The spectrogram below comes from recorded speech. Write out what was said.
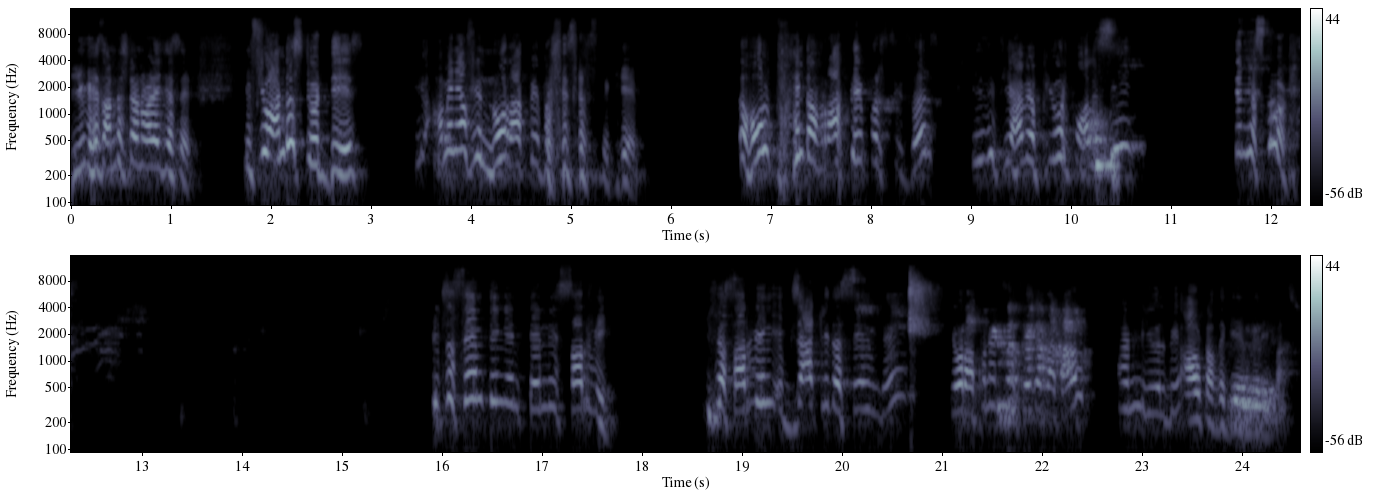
You guys understand what I just said? If you understood this, how many of you know rock, paper, scissors, the game? The whole point of rock, paper, scissors is if you have a pure policy, then you're screwed. It's the same thing in tennis serving. If you're serving exactly the same way, your opponent will figure that out and you will be out of the game very fast.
